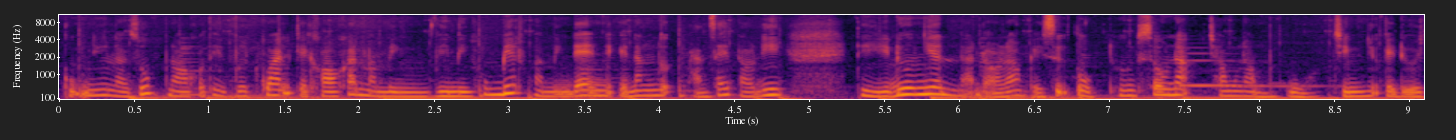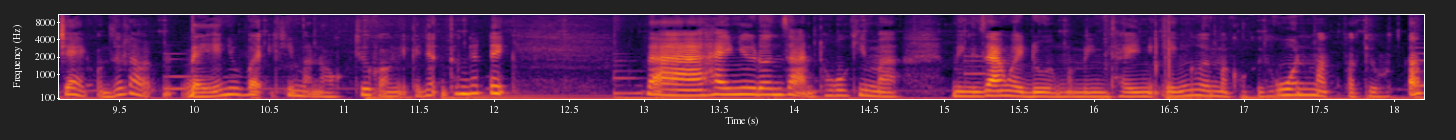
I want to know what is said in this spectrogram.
cũng như là giúp nó có thể vượt qua những cái khó khăn mà mình, vì mình không biết và mình đem những cái năng lượng phán xét đó đi, thì đương nhiên là đó là một cái sự tổn thương sâu nặng trong lòng của chính những cái đứa trẻ còn rất là bé như vậy khi mà nó chưa có những cái nhận thức nhất định. Và hay như đơn giản thôi, khi mà mình ra ngoài đường mà mình thấy những cái người mà có cái khuôn mặt và kiểu tóc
